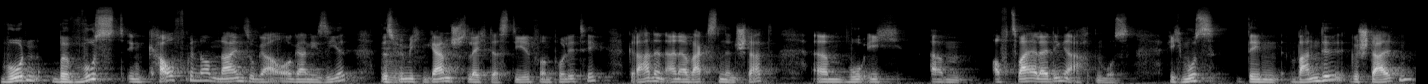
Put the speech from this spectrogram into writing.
wurden bewusst in Kauf genommen, nein, sogar organisiert. Das ist für mhm. mich ein ganz schlechter Stil von Politik, gerade in einer wachsenden Stadt, ähm, wo ich ähm, auf zweierlei Dinge achten muss. Ich muss den Wandel gestalten,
